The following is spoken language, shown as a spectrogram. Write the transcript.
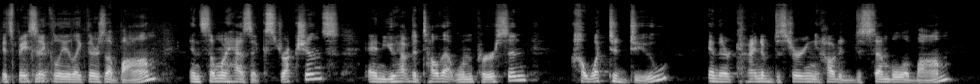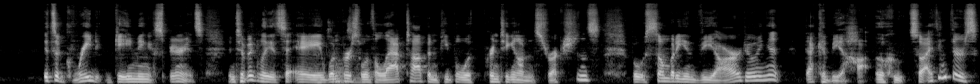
It's basically okay. like there's a bomb and someone has instructions and you have to tell that one person how, what to do and they're kind of discerning how to disassemble a bomb it's a great gaming experience. And typically it's a That's one awesome. person with a laptop and people with printing out instructions, but with somebody in VR doing it, that could be a, hot, a hoot. So I think there's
